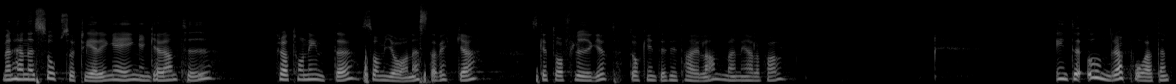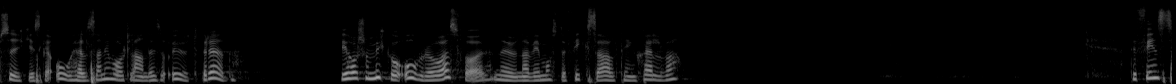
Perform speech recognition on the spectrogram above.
Men hennes sopsortering är ingen garanti för att hon inte, som jag nästa vecka, ska ta flyget, dock inte till Thailand, men i alla fall. Inte undra på att den psykiska ohälsan i vårt land är så utbredd. Vi har så mycket att oroa oss för nu när vi måste fixa allting själva. Det finns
